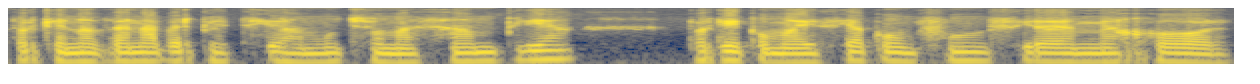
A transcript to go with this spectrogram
porque nos da una perspectiva mucho más amplia, porque como decía Confucio, es mejor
